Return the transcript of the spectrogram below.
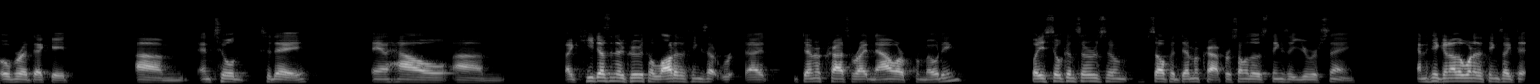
over a decade um, until today, and how um, like he doesn't agree with a lot of the things that, that Democrats right now are promoting, but he still considers himself a Democrat for some of those things that you were saying and I think another one of the things like the,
